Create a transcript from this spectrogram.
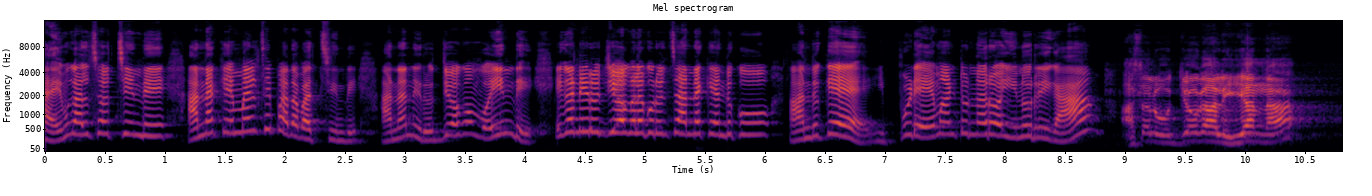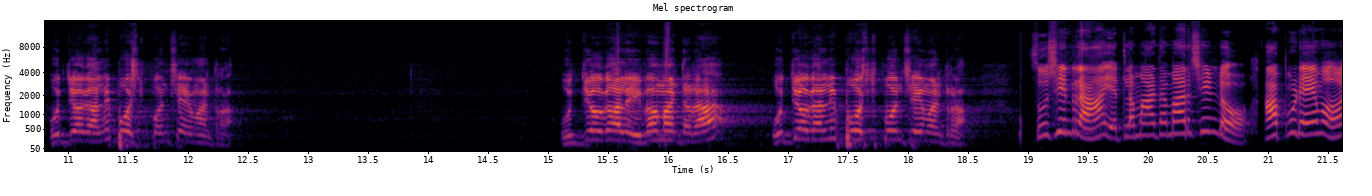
టైం కలిసి వచ్చింది అన్నకి ఎమ్మెల్సీ పదవి వచ్చింది. అన్న నిరుద్యోగం పోయింది. ఇక నిరుద్యోగుల గురించి అన్నకెందుకు? అందుకే ఇప్పుడు ఏమంటున్నారో ఇనుర్రిగా? అసలు ఉద్యోగాలు ఇయ్యన్నా ఉద్యోగాల్ని పోస్ట్ పోన్ చేయమంటారా? ఉద్యోగాలు ఇవ్వమంటారా? ఉద్యోగాల్ని పోస్ట్ పోన్ చేయమంటారా? సుషిన్రా ఎట్లా మాట మార్చిండో? అప్పుడేమో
